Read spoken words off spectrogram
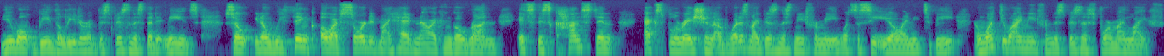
you won't be the leader of this business that it needs. So, you know, we think, oh, I've sorted my head, now I can go run. It's this constant exploration of what does my business need from me what's the ceo i need to be and what do i need from this business for my life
